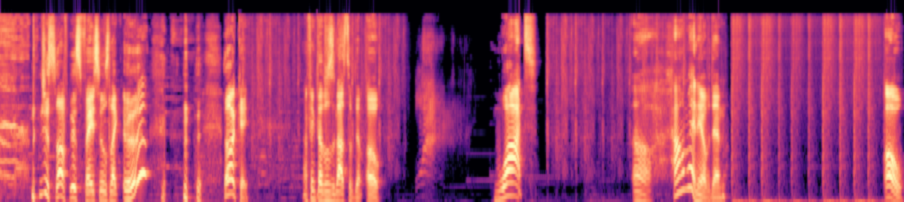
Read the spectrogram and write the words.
just saw his face. He was like, uh? okay. I think that was the last of them. Oh. What? Oh, how many of them? Oh.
